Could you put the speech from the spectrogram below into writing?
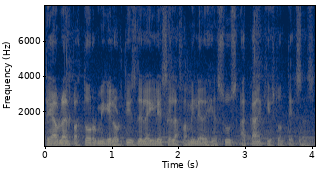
te habla el pastor Miguel Ortiz de la Iglesia de la Familia de Jesús acá en Houston, Texas.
